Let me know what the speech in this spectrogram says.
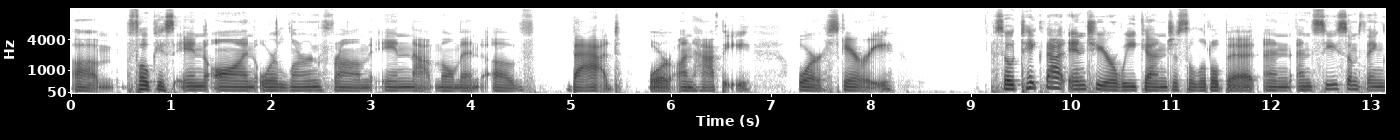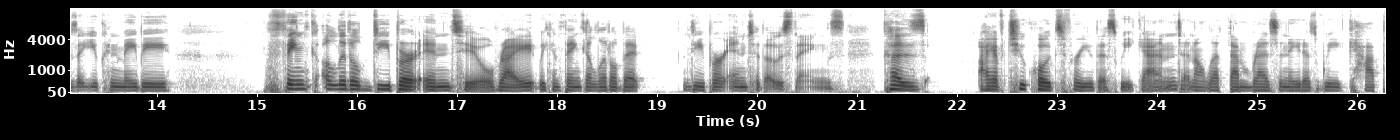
um, focus in on or learn from in that moment of bad or unhappy or scary? So take that into your weekend just a little bit and and see some things that you can maybe think a little deeper into, right? We can think a little bit deeper into those things cuz I have two quotes for you this weekend and I'll let them resonate as we cap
